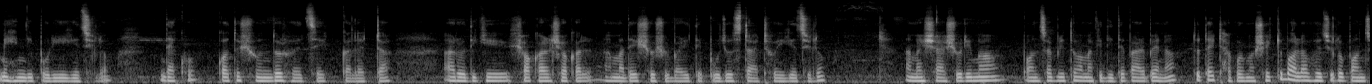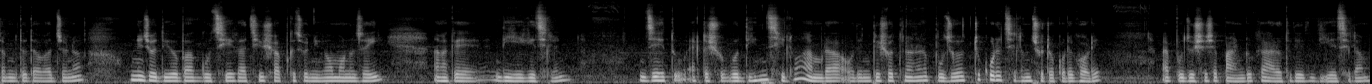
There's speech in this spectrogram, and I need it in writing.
মেহেন্দি পরিয়ে গেছিল। দেখো কত সুন্দর হয়েছে কালারটা আর ওদিকে সকাল সকাল আমাদের শ্বশুরবাড়িতে পুজো স্টার্ট হয়ে গেছিল। আমার শাশুড়ি মা পঞ্চামৃত আমাকে দিতে পারবে না। তো তাই ঠাকুরমশাইকে বলা হয়েছিল পঞ্চামৃত দেওয়ার জন্য। উনি যদিও বা গুছিয়ে গাছিয়ে সব কিছু নিয়ম অনুযায়ী আমাকে দিয়ে গেছিলেন। যেহেতু একটা শুভ দিন ছিল, আমরা ওদিনকে সত্যনারায়ণ পুজো একটু করেছিলাম ছোট করে ঘরে। আর পুজো শেষে পাণ্ডুকে আরতি দিতে দিয়েছিলাম।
